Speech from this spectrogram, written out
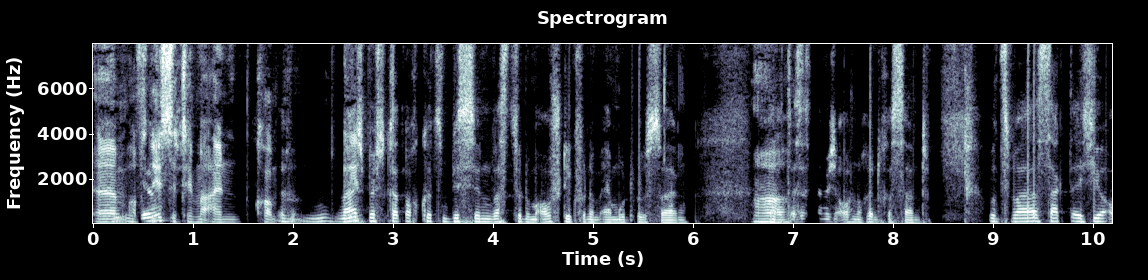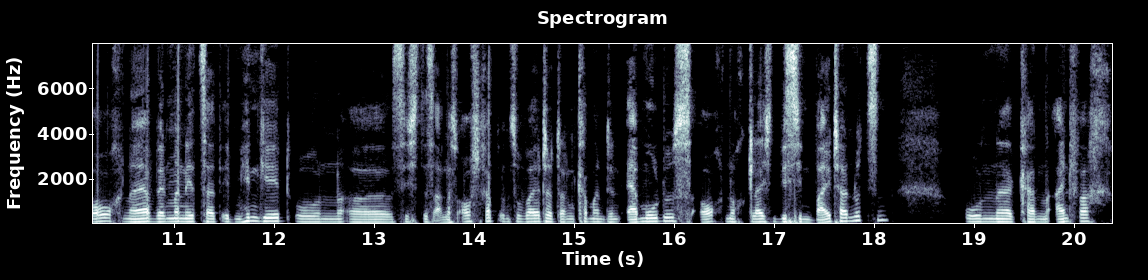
ähm, aufs Ja, nächste ich- Thema Äh, einkommen? Na, ich möchte gerade noch kurz ein bisschen was zu dem Aufstieg von dem R-Modus sagen. Ah, Äh, Das ist nämlich auch noch interessant. Und zwar sagt er hier auch, naja, wenn man jetzt halt eben hingeht und äh, sich das alles aufschreibt und so weiter, dann kann man den R-Modus auch noch gleich ein bisschen weiter nutzen und äh, kann einfach,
